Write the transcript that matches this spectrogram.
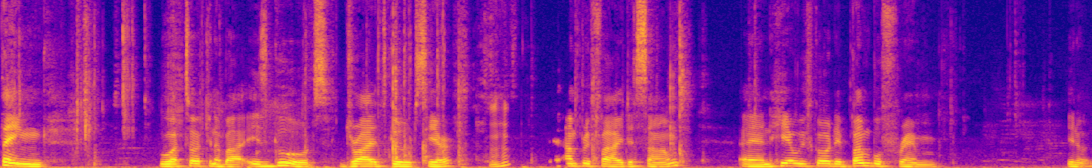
thing we were talking about is goods, dried goods here. Mm-hmm. Amplify the sound. And here we've got a bamboo frame. You know,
